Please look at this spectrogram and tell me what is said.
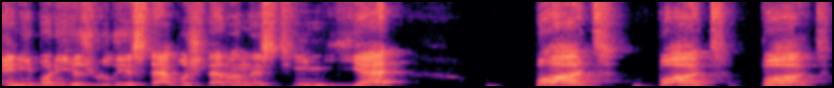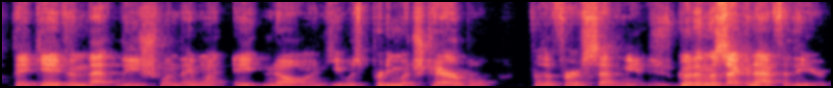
anybody has really established that on this team yet. But, but, but they gave him that leash when they went 8 0, and he was pretty much terrible for the first seven games. He was good in the second half of the year,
